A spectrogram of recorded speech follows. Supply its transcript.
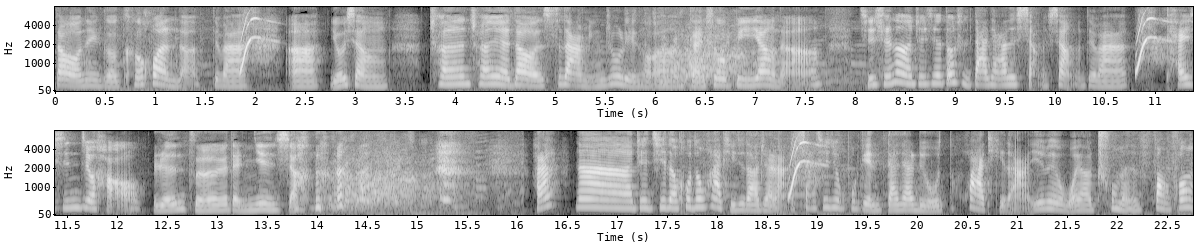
到那个科幻的，对吧？啊，有想穿穿越到四大名著里头啊，感受不一样的啊。其实呢，这些都是大家的想象，对吧？开心就好，人总要有点念想。那这期的互动话题就到这啦，下期就不给大家留话题啦，因为我要出门放风，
